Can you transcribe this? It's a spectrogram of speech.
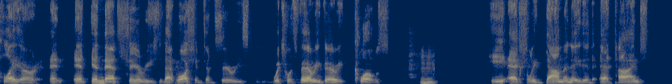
player. And and in that series that washington series which was very very close mm-hmm. he actually dominated at times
